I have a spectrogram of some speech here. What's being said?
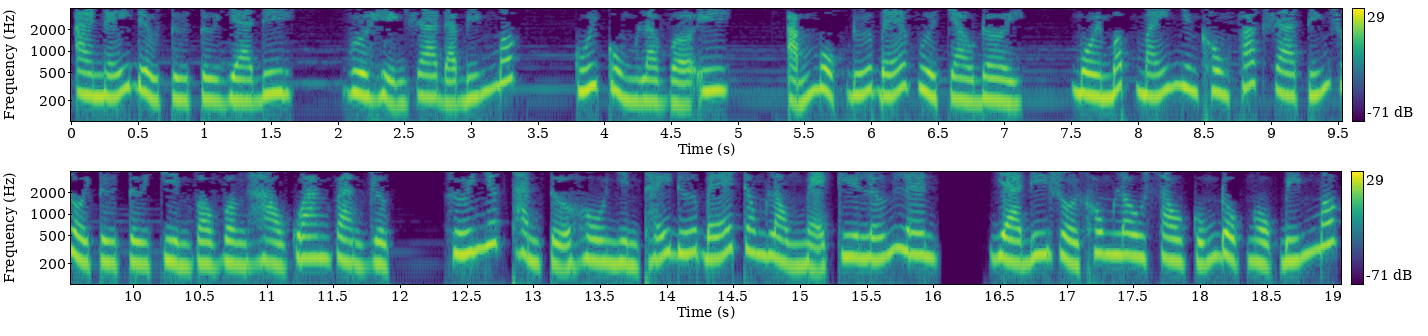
ai nấy đều từ từ già đi, vừa hiện ra đã biến mất, cuối cùng là vợ y, ẩm một đứa bé vừa chào đời, môi mấp máy nhưng không phát ra tiếng rồi từ từ chìm vào vần hào quang vàng rực. Hứa nhất thành tựa hồ nhìn thấy đứa bé trong lòng mẹ kia lớn lên, già đi rồi không lâu sau cũng đột ngột biến mất,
